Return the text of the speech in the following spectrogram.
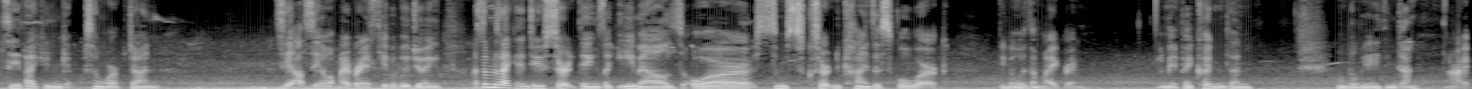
see if I can get some work done. See, I'll see what my brain is capable of doing. Sometimes I can do certain things like emails or some certain kinds of schoolwork, even with a migraine. I mean, if I couldn't, then won't be anything done. All right.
